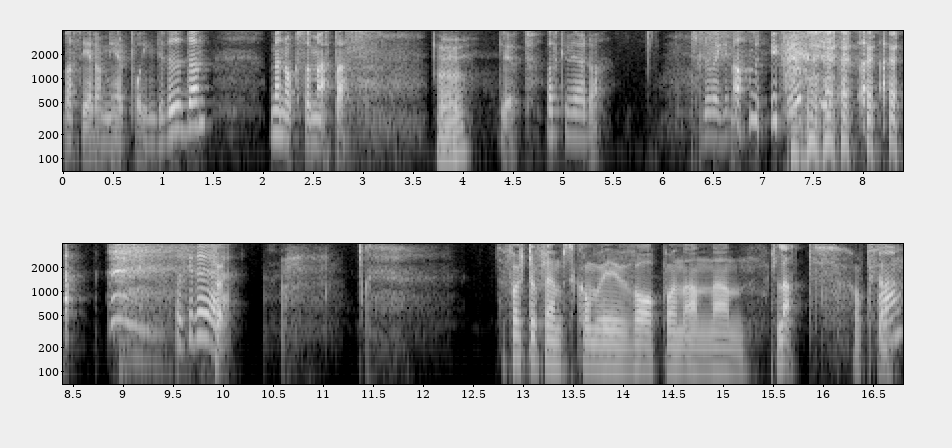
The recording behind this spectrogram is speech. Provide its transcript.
basera mer på individen. Men också mötas Mm. grupp. Vad ska vi göra då? Du har ingen aning. vad ska du göra? Så först och främst kommer vi vara på en annan plats också. Ja,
